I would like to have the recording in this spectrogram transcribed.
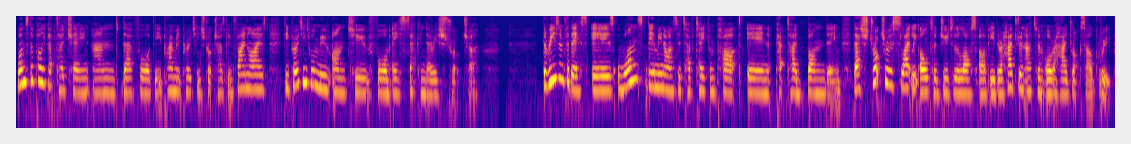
Once the polypeptide chain and therefore the primary protein structure has been finalised, the proteins will move on to form a secondary structure. The reason for this is once the amino acids have taken part in peptide bonding, their structure is slightly altered due to the loss of either a hydrogen atom or a hydroxyl group.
